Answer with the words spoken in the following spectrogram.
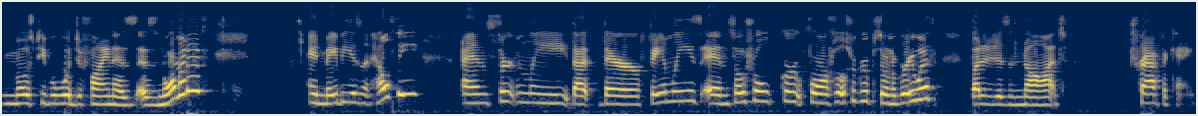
most people would define as, as normative and maybe isn't healthy. And certainly that their families and social group former social groups don't agree with but it is not trafficking.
